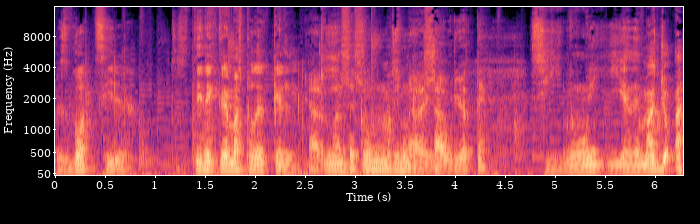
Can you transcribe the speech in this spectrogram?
Es Godzilla. Entonces, tiene que tener más poder que el. Además King es un dinosauriote. Sí, no, y, y además yo. ah,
